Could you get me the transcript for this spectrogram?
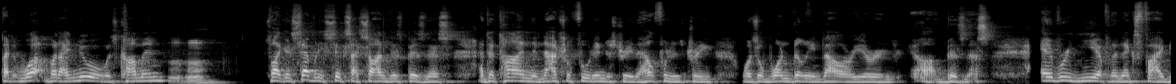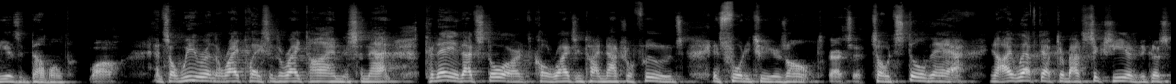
but what but i knew it was coming mm-hmm. So, like in '76, I started this business. At the time, the natural food industry, the health food industry, was a one billion dollar a year uh, business. Every year for the next five years, it doubled. Wow! And so we were in the right place at the right time, this and that. Today, that store, it's called Rising Tide Natural Foods, is 42 years old. Gotcha. So it's still there. You know, I left after about six years because,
